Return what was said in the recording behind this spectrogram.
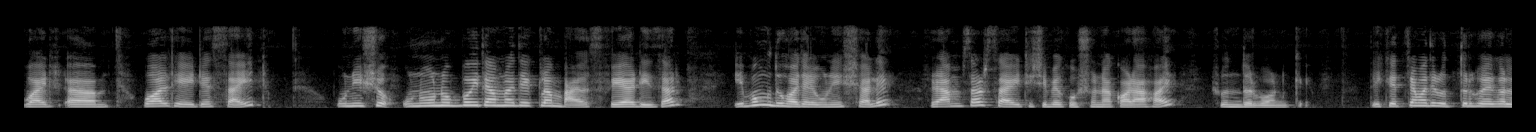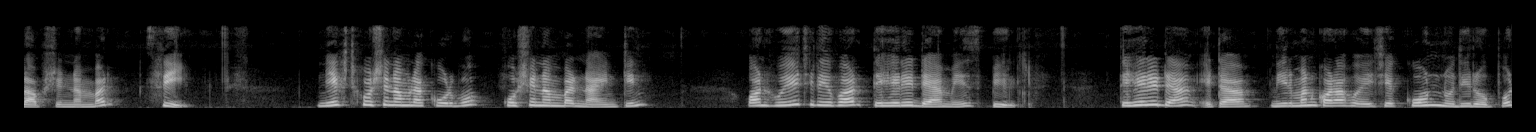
ওয়াইল্ড ওয়ার্ল্ড হেরিটেজ সাইট উনিশশো উননব্বইতে আমরা দেখলাম বায়োস্ফিয়ার রিজার্ভ এবং দু হাজার উনিশ সালে রামসার সাইট হিসেবে ঘোষণা করা হয় সুন্দরবনকে। এক্ষেত্রে আমাদের উত্তর হয়ে গেল option number C next question আমরা করব question number nineteen on which river Tehri dam is build Tehri dam এটা নির্মাণ করা হয়েছে কোন নদীর ওপর?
